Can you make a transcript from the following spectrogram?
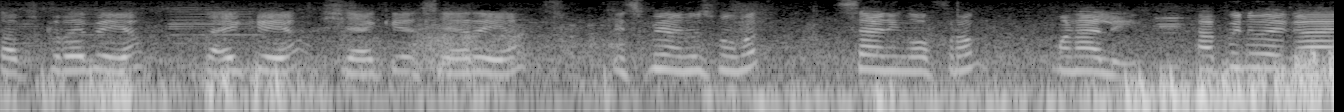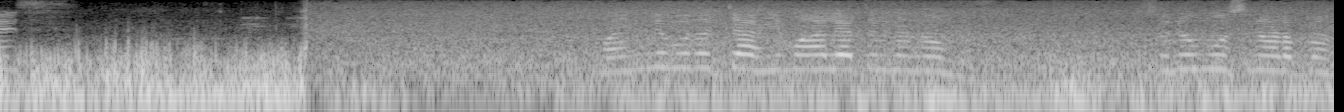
സബ്സ്ക്രൈബ് ചെയ്യുക ലൈക്ക് ചെയ്യുക ഷെയർ ചെയ്യുക ഷെയർ ചെയ്യുക it's me Anoos Muhammad signing off from Manali. Happy new year guys മഞ്ഞ് പുതച്ച ഹിമാലയത്തിൽ നിന്നും സുനു മൂസിനോടൊപ്പം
